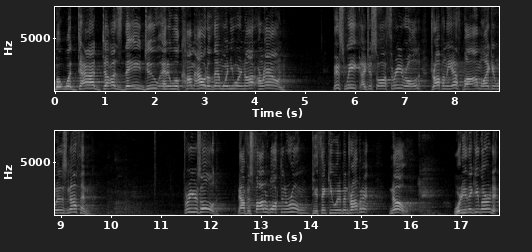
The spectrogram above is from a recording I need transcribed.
But what dad does, they do, and it will come out of them when you are not around. This week, I just saw a three year old dropping the F bomb like it was nothing. Three years old. Now, if his father walked in the room, do you think he would have been dropping it? No. Where do you think he learned it?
